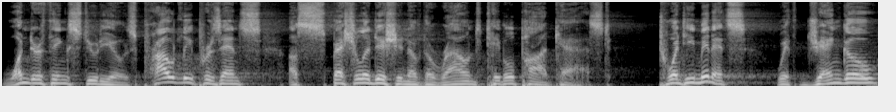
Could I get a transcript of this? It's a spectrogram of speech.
Wonder Thing Studios proudly presents a special edition of the Round Table Podcast 20 Minutes with Django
